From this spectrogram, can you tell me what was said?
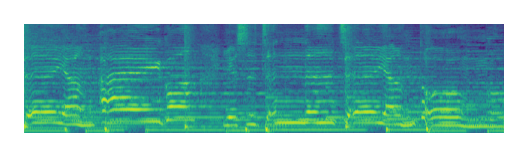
这样爱过，也是真的这样痛过，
